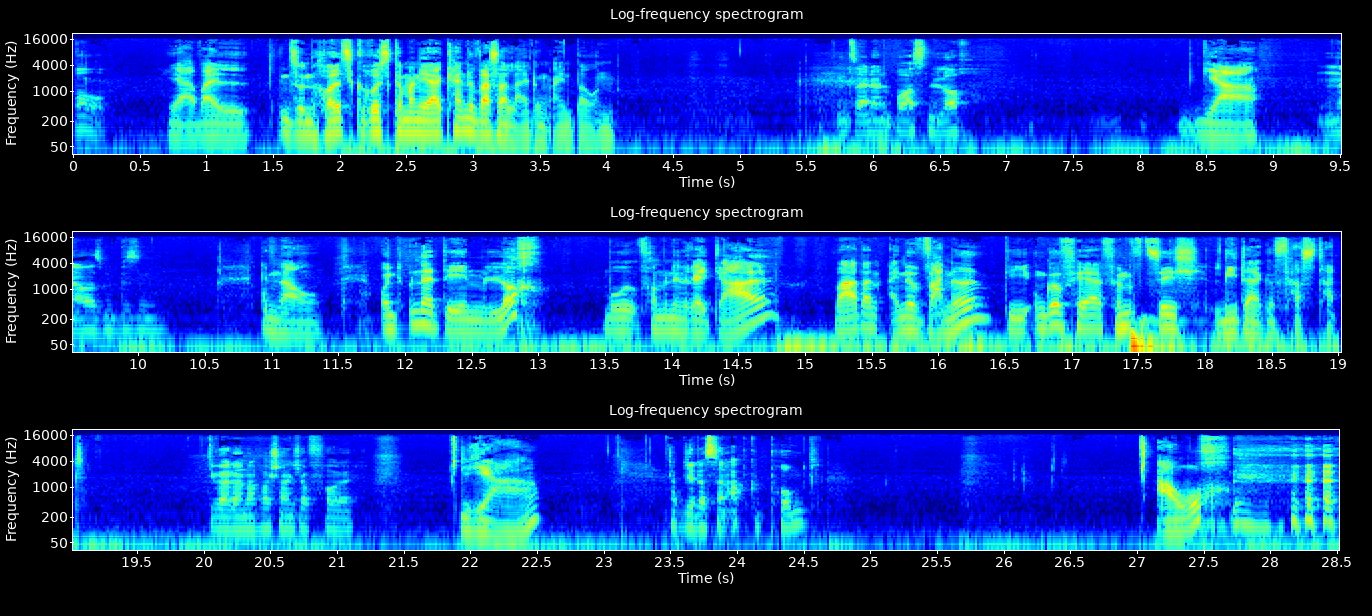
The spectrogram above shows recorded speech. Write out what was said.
Oh. Ja, weil in so ein Holzgerüst kann man ja keine Wasserleitung einbauen. Und seinen bohrst ein Loch. Ja, Ja, ist ein bisschen. genau. Und unter dem Loch, wo von dem Regal, war dann eine Wanne, die ungefähr 50 Liter gefasst hat. Die war danach wahrscheinlich auch voll. Ja, Habt ihr das dann abgepumpt? auch.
